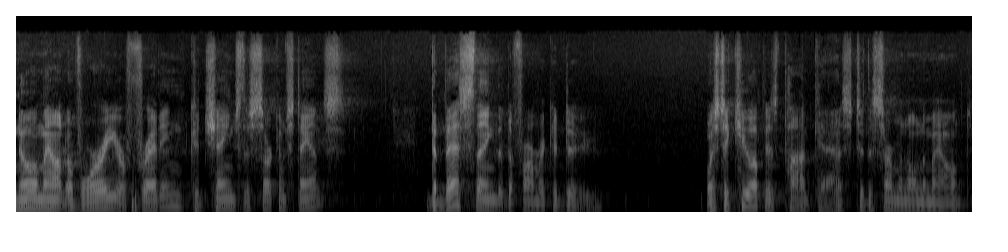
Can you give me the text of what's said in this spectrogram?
No amount of worry or fretting could change the circumstance. The best thing that the farmer could do was to cue up his podcast to the Sermon on the Mount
